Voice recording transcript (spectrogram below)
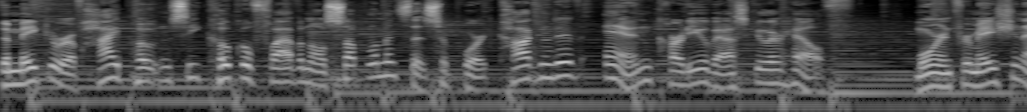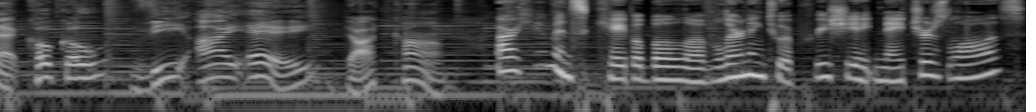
the maker of high potency cocoa flavanol supplements that support cognitive and cardiovascular health. More information at cocoavia.com. Are humans capable of learning to appreciate nature's laws?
